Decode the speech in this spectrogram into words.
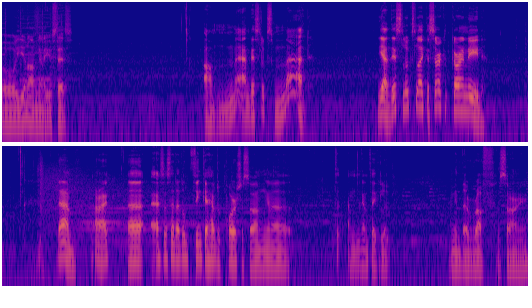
oh, you know I'm gonna use this. Oh man, this looks mad. Yeah, this looks like a circuit car indeed. Damn. Alright. Uh, as I said, I don't think I have the Porsche, so I'm gonna... I'm gonna take a look. I mean the RUF, sorry.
